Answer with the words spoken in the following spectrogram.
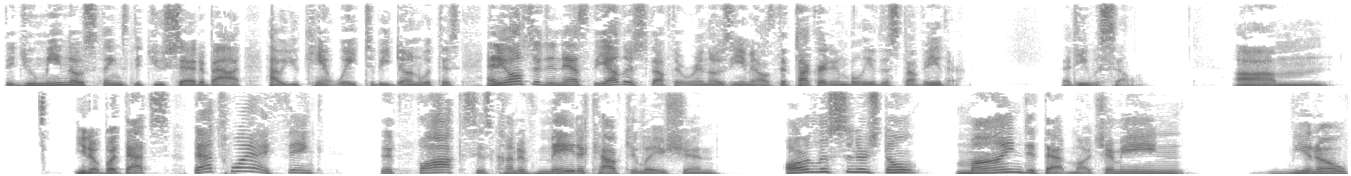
Did you mean those things that you said about how you can't wait to be done with this? And he also didn't ask the other stuff that were in those emails that Tucker didn't believe the stuff either that he was selling. Um, you know, but that's that's why I think that Fox has kind of made a calculation. Our listeners don't mind it that much. I mean, you know,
